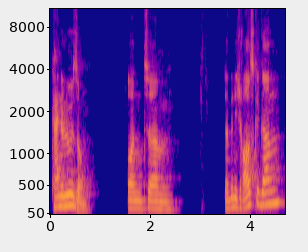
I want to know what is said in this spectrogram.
keine Lösung. Und ähm, dann bin ich rausgegangen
